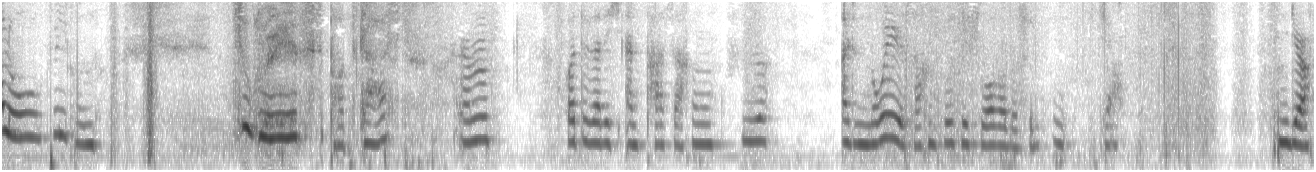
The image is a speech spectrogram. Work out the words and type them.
Hallo, willkommen zu Graves Podcast. Ähm, heute werde ich ein paar Sachen für, also neue Sachen für Tresore befinden. Ja. Ja.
